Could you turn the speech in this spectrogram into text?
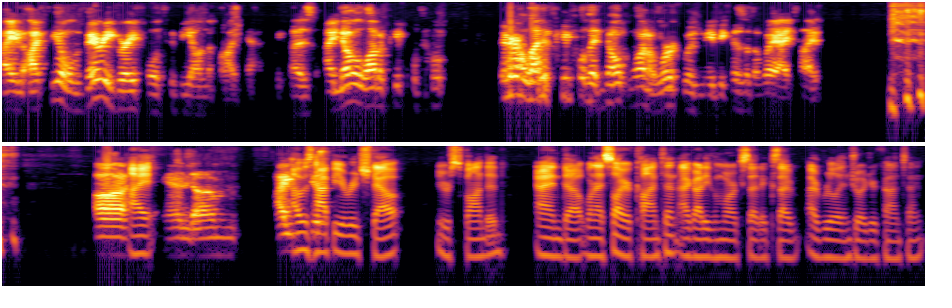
I I feel very grateful to be on the podcast because I know a lot of people don't. There are a lot of people that don't want to work with me because of the way I type. uh, I and um, I I was just- happy you reached out. You responded, and uh, when I saw your content, I got even more excited because I I really enjoyed your content.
